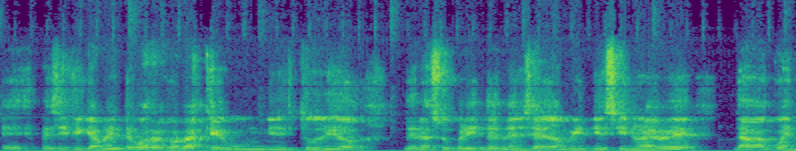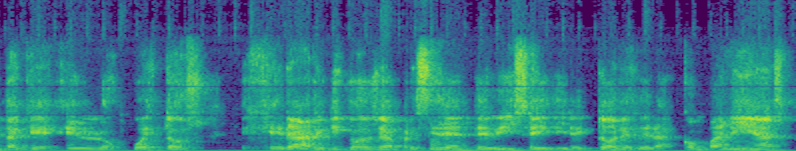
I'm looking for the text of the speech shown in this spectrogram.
eh, específicamente, vos recordás que un estudio de la Superintendencia de 2019 daba cuenta que en los puestos jerárquicos, o sea, presidente, vice y directores de las compañías,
